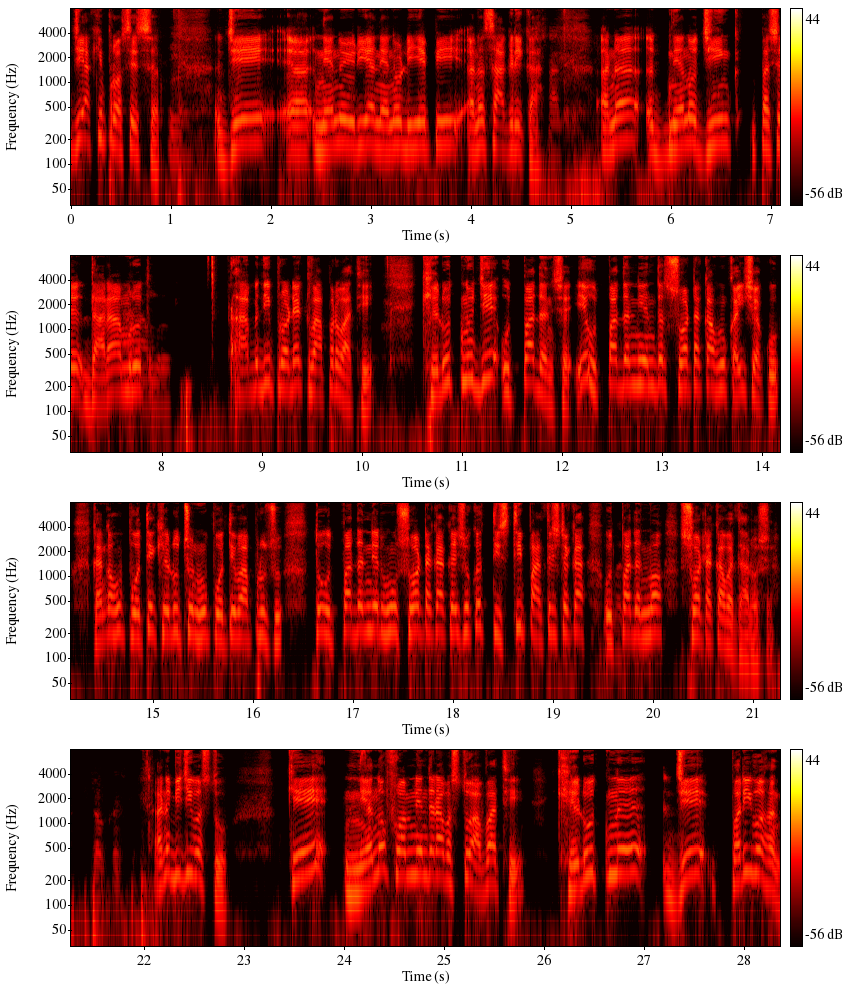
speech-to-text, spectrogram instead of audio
જે આખી પ્રોસેસ છે. જે નેનો યુરિયા નેનો ડીએપી અને સાગરિકા અને નેનો ઝીંક પછી ધારા અમૃત. આ બધી પ્રોડક્ટ વાપરવાથી ખેડૂતનું જે ઉત્પાદન છે એ ઉત્પાદનની અંદર સો ટકા હું કહી શકું. કારણ કે હું પોતે ખેડૂત છું હું પોતે વાપરું છું. તો ઉત્પાદનની અંદર હું સો ટકા કહી શકું ત્રીસથી પાંત્રીસ ટકા ઉત્પાદનમાં સો ટકા વધારો છે. અને બીજી વસ્તુ કે નેનો ફોર્મની અંદર આ વસ્તુ આવવાથી ખેડૂતને જે પરિવહન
